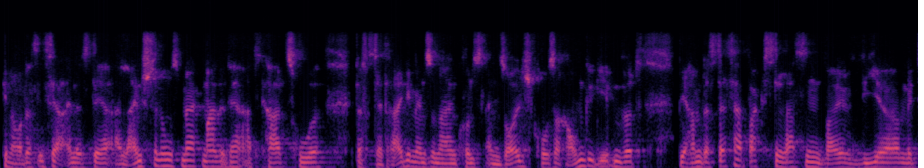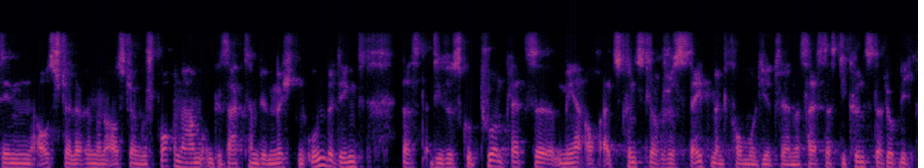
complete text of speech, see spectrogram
Genau, das ist ja eines der Alleinstellungsmerkmale der Art Karlsruhe, dass der dreidimensionalen Kunst ein solch großer Raum gegeben wird. Wir haben das deshalb wachsen lassen, weil wir mit den Ausstellerinnen und Ausstellern gesprochen haben und gesagt haben, wir möchten unbedingt, dass diese Skulpturenplätze mehr auch als künstlerisches Statement formuliert werden. Das heißt, dass die Künstler wirklich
